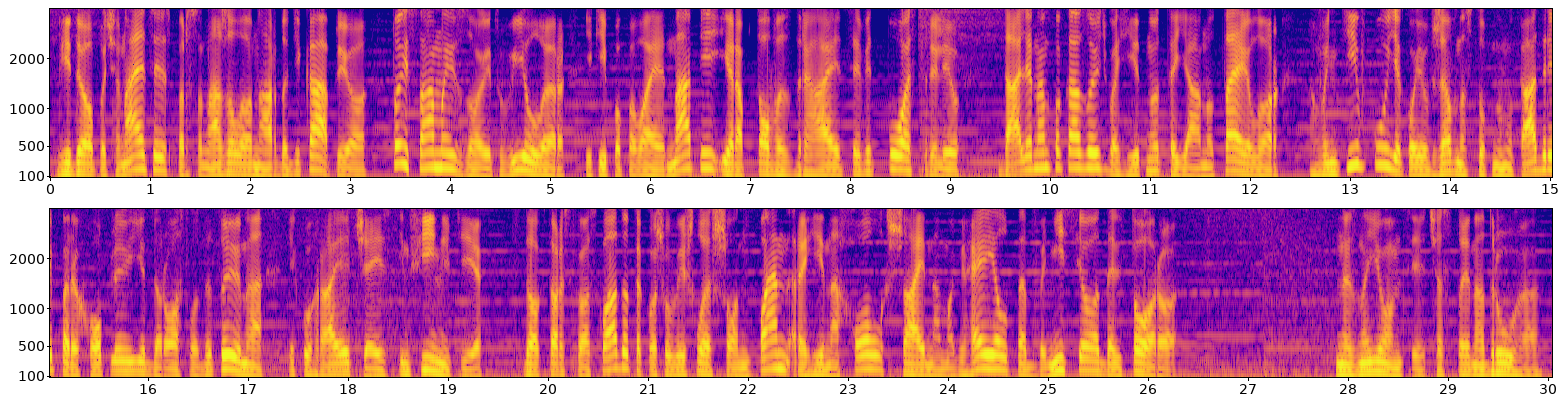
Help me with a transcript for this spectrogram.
Відео починається із персонажа Леонардо Ді Капріо, той самий Зоїд Віллер, який попиває напій і раптово здригається від пострілів. Далі нам показують вагітну Теяну Тейлор, гвинтівку, якою вже в наступному кадрі перехоплює її доросла дитина, яку грає Чейз Інфініті. До акторського складу також увійшли Шон Пен, Регіна Холл, Шайна Макгейл та Бенісіо Дель Торо. Незнайомці, частина друга.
